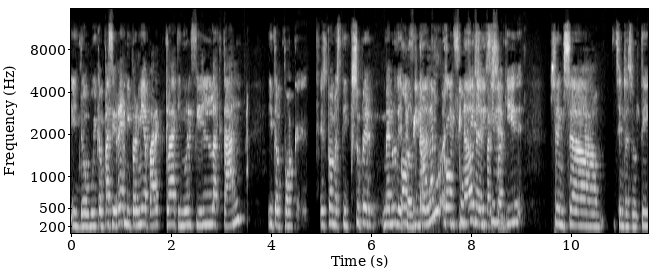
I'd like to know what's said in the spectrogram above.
i no vull que em passi res, ni per mi a part, clar, tinc un fill lactant i tampoc és com estic super... Del Confinada, confinada confinadíssima 100%. aquí sense, sense sortir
